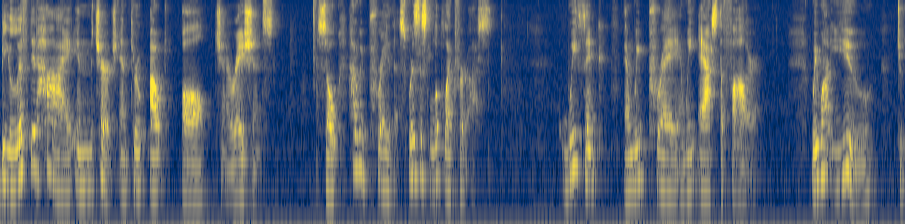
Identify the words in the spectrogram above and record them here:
be lifted high in the church and throughout all generations. So, how do we pray this? What does this look like for us? We think and we pray and we ask the Father. We want you to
